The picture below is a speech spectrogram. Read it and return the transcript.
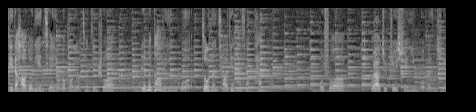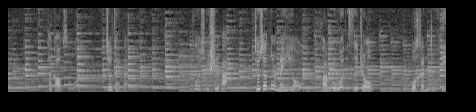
记得好多年前有个朋友曾经说，人们到了英国总能瞧见他想看的。我说，我要去追寻英国文学。他告诉我。就在那儿，或许是吧。就算那儿没有，环顾我的四周，我很笃定，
